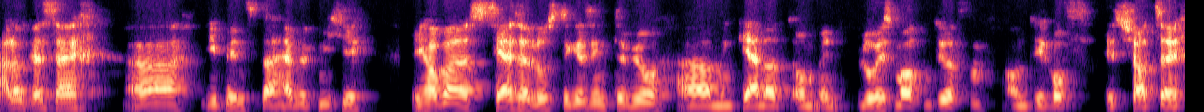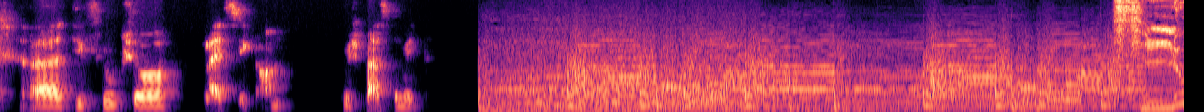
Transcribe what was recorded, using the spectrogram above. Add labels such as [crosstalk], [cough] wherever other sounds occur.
Hallo, grüß euch. Äh, ich bin's, der Heiberg Michi. Ich habe ein sehr, sehr lustiges Interview äh, mit Gernot und mit Louis machen dürfen und ich hoffe, es schaut euch äh, die Flugshow fleißig an. Viel Spaß damit.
